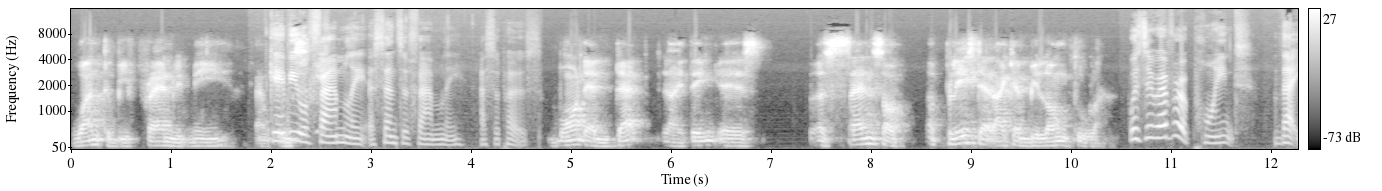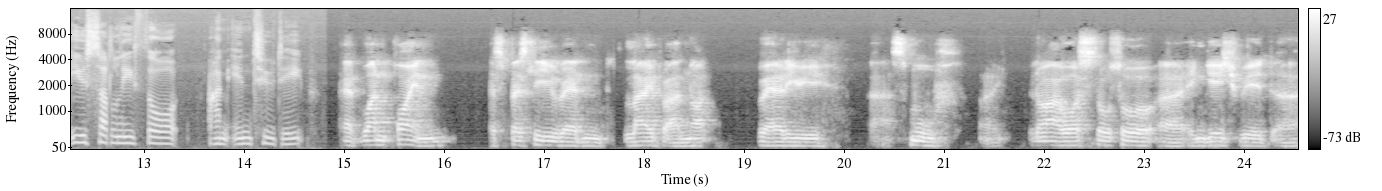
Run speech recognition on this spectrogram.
want to be friend with me. Gave you a family a sense of family i suppose. More than that i think is a sense of a place that i can belong to was there ever a point that you suddenly thought i'm in too deep at one point especially when life are not very uh, smooth. Right? You know, I was also uh, engaged with uh,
